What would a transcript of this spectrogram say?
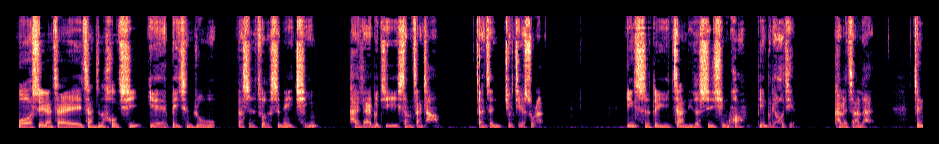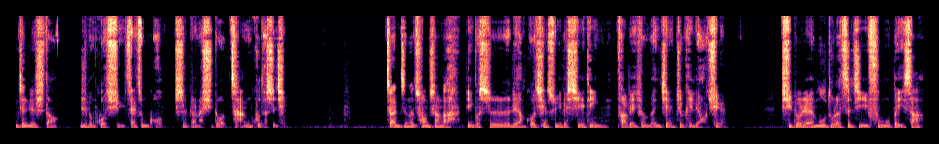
我虽然在战争的后期也被征入伍。但是做的是内勤，还来不及上战场，战争就结束了。因此，对于战地的实际情况并不了解。看了展览，真正认识到日本过去在中国是干了许多残酷的事情。战争的创伤啊，并不是两国签署一个协定、发表一份文件就可以了却。许多人目睹了自己父母被杀，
